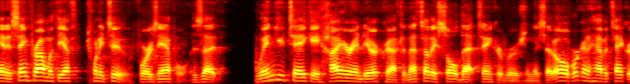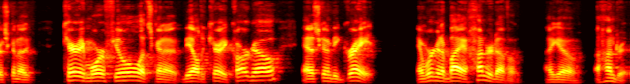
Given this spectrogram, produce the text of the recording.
And the same problem with the F 22, for example, is that when you take a higher end aircraft, and that's how they sold that tanker version, they said, oh, we're going to have a tanker. It's going to carry more fuel. It's going to be able to carry cargo, and it's going to be great. And we're going to buy a 100 of them. I go, a 100.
